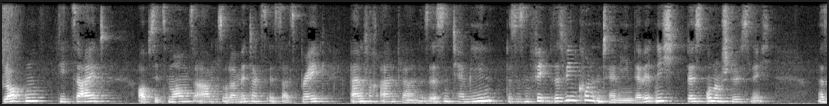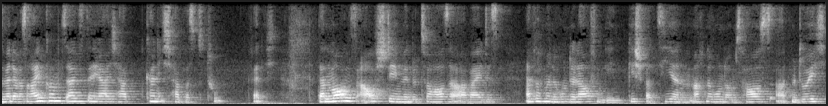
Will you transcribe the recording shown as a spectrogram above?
Blocken, die Zeit, ob es jetzt morgens, abends oder mittags ist als Break, einfach anplanen. Es ist ein Termin, das ist, ein, das ist wie ein Kundentermin, der wird nicht, der ist unumstößlich. Also wenn da was reinkommt, sagst du, ja, ich habe, kann ich, habe was zu tun. Fertig. Dann morgens aufstehen, wenn du zu Hause arbeitest, Einfach mal eine Runde laufen gehen. Geh spazieren, mach eine Runde ums Haus, atme durch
